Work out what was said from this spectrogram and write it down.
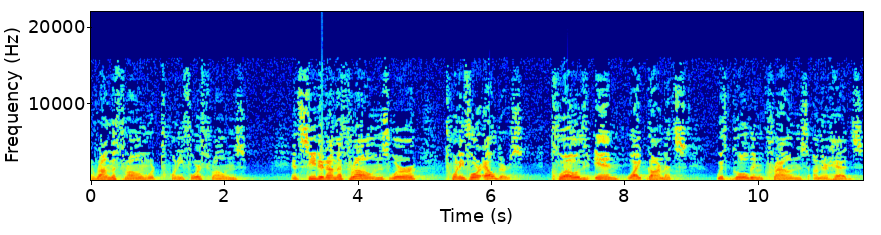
Around the throne were 24 thrones, and seated on the thrones were 24 elders, clothed in white garments, with golden crowns on their heads.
